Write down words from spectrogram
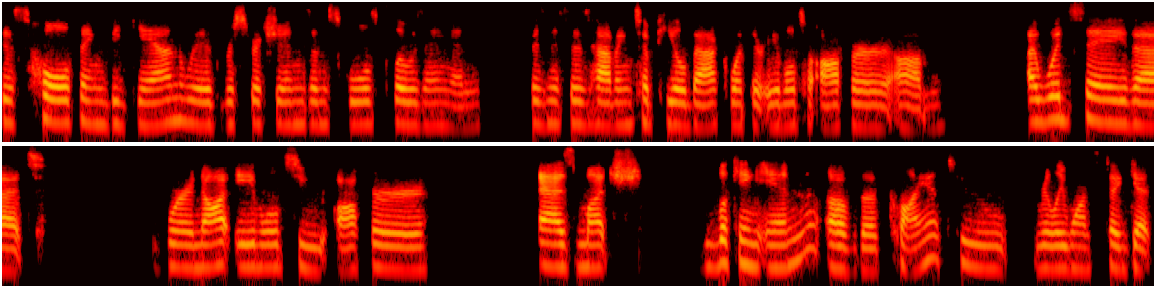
this whole thing began with restrictions and schools closing and businesses having to peel back what they're able to offer. Um, i would say that we're not able to offer as much looking in of the client who really wants to get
